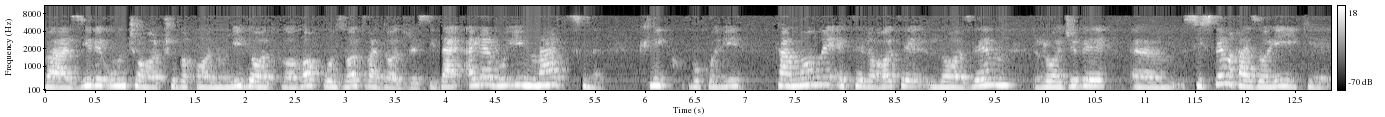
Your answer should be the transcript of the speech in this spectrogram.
و زیر اون چهارچوب قانونی دادگاه ها قضات و دادرسی. در اگر روی این متن کلیک بکنید تمام اطلاعات لازم راجع به سیستم غذایی که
